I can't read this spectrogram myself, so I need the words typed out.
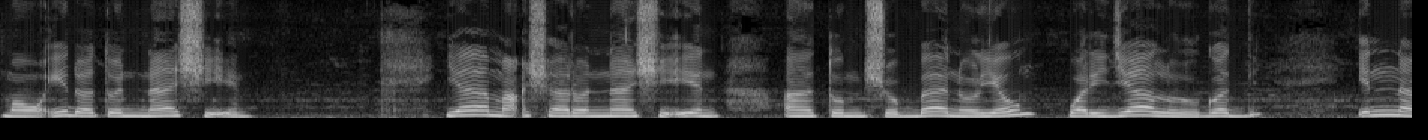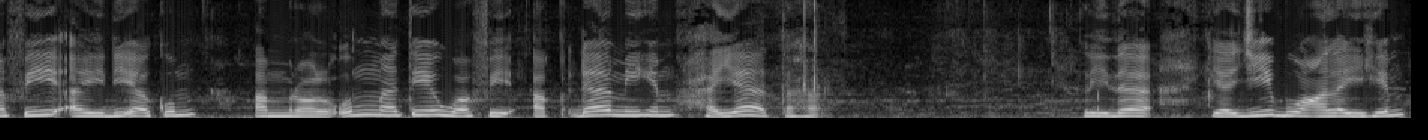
Mau'idatun Nasyiin Ya ma'syarun nasyiin antum syubbanul yaum wa rijalul ghadi inna fi aydiakum amrul ummati wa fi aqdamihim hayataha. Lidha yajibu alaihim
